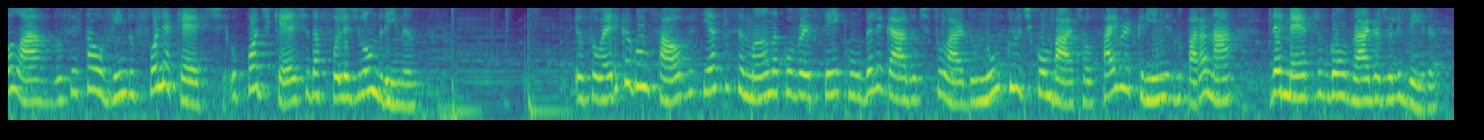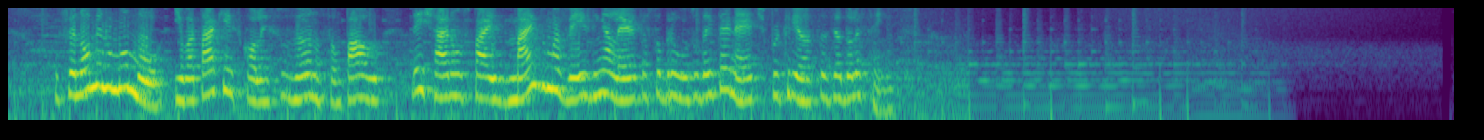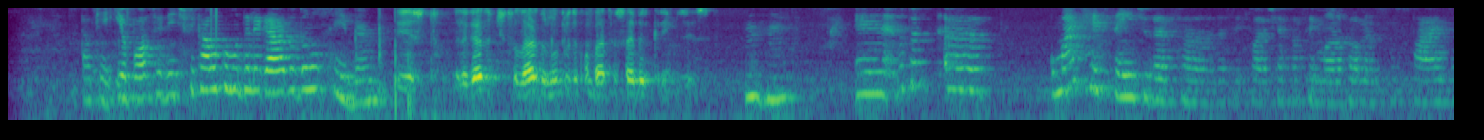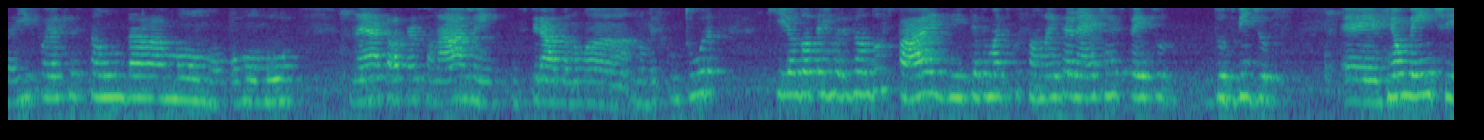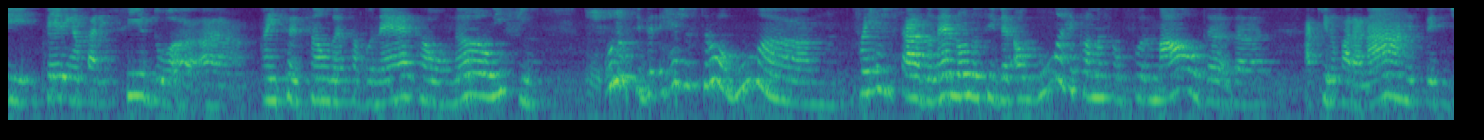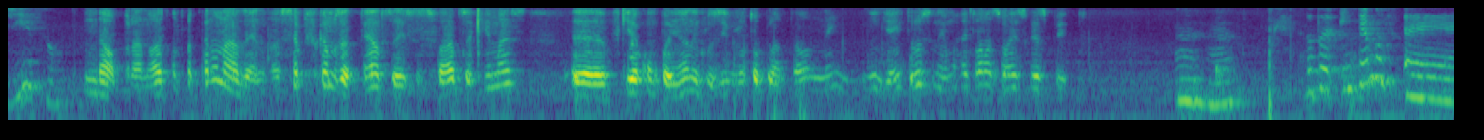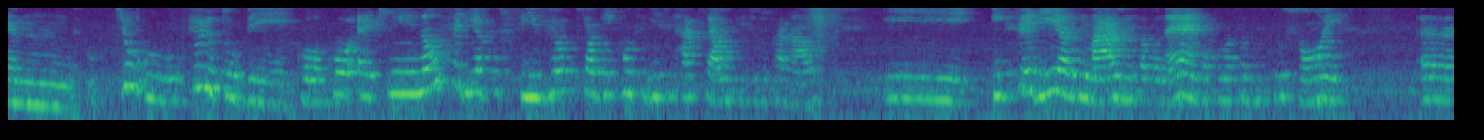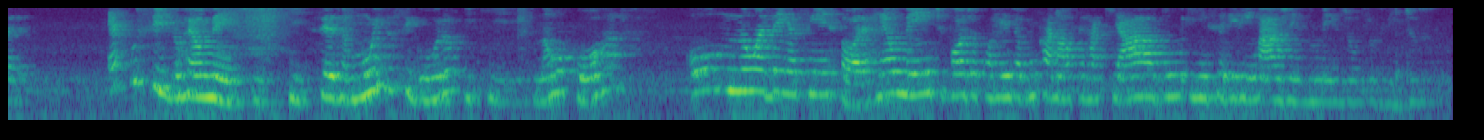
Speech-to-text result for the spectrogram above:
Olá, você está ouvindo FolhaCast, o podcast da Folha de Londrina. Eu sou Érica Gonçalves e essa semana conversei com o delegado titular do Núcleo de Combate aos Cybercrimes no Paraná, Demetrios Gonzaga de Oliveira. O fenômeno Momô e o ataque à escola em Suzano, São Paulo, deixaram os pais mais uma vez em alerta sobre o uso da internet por crianças e adolescentes. Ok, eu posso identificá-lo como delegado do NUCIBER? Isso, delegado titular do Núcleo de Combate aos Cybercrimes, isso. Uhum. É, doutor, uh, o mais recente dessa, dessa história, acho que essa semana, pelo menos para os pais, aí, foi a questão da Momo, ou Momo, né, aquela personagem inspirada numa, numa escultura, que andou aterrorizando os pais e teve uma discussão na internet a respeito dos vídeos é, realmente terem aparecido a, a, a, inserção dessa boneca ou não, enfim. O Nociber registrou alguma. Foi registrado, né, no Nociber, alguma reclamação formal da, da, aqui no Paraná a respeito disso? Não, para nós não trataram nada ainda. Nós sempre ficamos atentos a esses fatos aqui, mas é, fiquei acompanhando, inclusive junto ao plantão, nem, ninguém trouxe nenhuma reclamação a esse respeito. Uhum. Doutor, em termos. É, que o, o, que o YouTube colocou é que não seria possível que alguém conseguisse hackear o vídeo do canal e inserir as imagens da boneca com essas instruções. É, é possível realmente que seja muito seguro e que isso não ocorra, ou não é bem assim a história? Realmente pode ocorrer de algum canal ser hackeado e inserir imagens no meio de outros vídeos?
